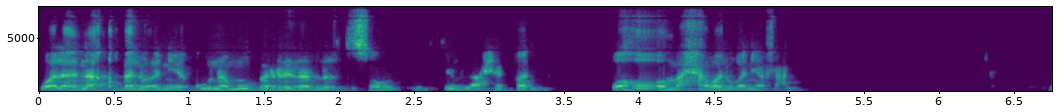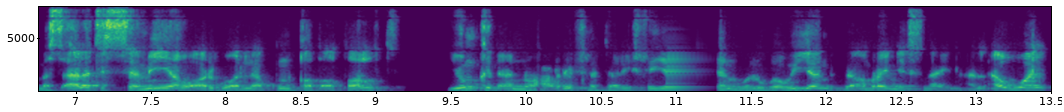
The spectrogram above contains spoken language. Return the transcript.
ولا نقبل أن يكون مبررا لاغتصاب فلسطين لاحقا وهو ما حاولوا أن يفعلوا. مسألة السامية وأرجو أن لا أكون قد أطلت يمكن أن نعرفها تاريخيا ولغويا بأمرين اثنين، الأول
